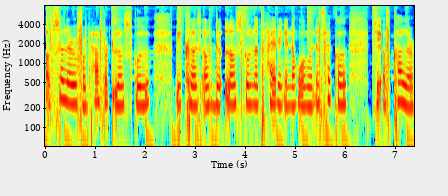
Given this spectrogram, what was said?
of salary from Harvard Law School because of the law school not hiring enough women faculty of color.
